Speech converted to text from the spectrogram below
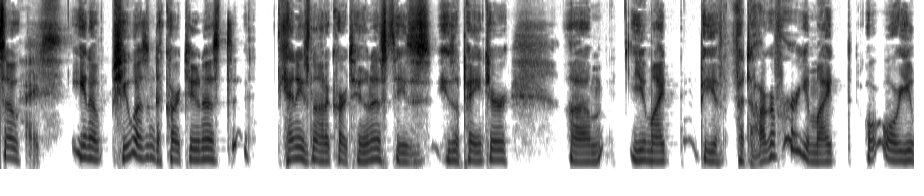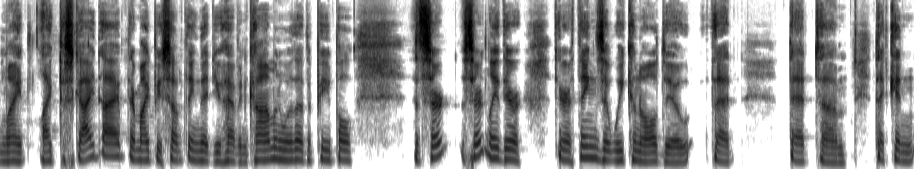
So, nice. you know, she wasn't a cartoonist. Kenny's not a cartoonist. He's he's a painter. Um, you might be a photographer. You might, or, or, you might like to skydive. There might be something that you have in common with other people. Cert, certainly, there there are things that we can all do that that um, that can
